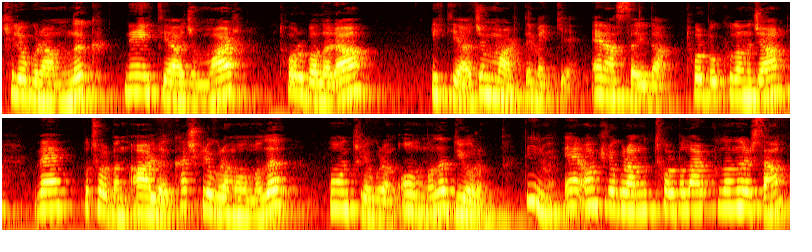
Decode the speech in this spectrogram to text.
kilogramlık ne ihtiyacım var? Torbalara ihtiyacım var. Demek ki en az sayıda torba kullanacağım ve bu torbanın ağırlığı kaç kilogram olmalı? 10 kilogram olmalı diyorum. Değil mi? Eğer 10 kilogramlık torbalar kullanırsam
